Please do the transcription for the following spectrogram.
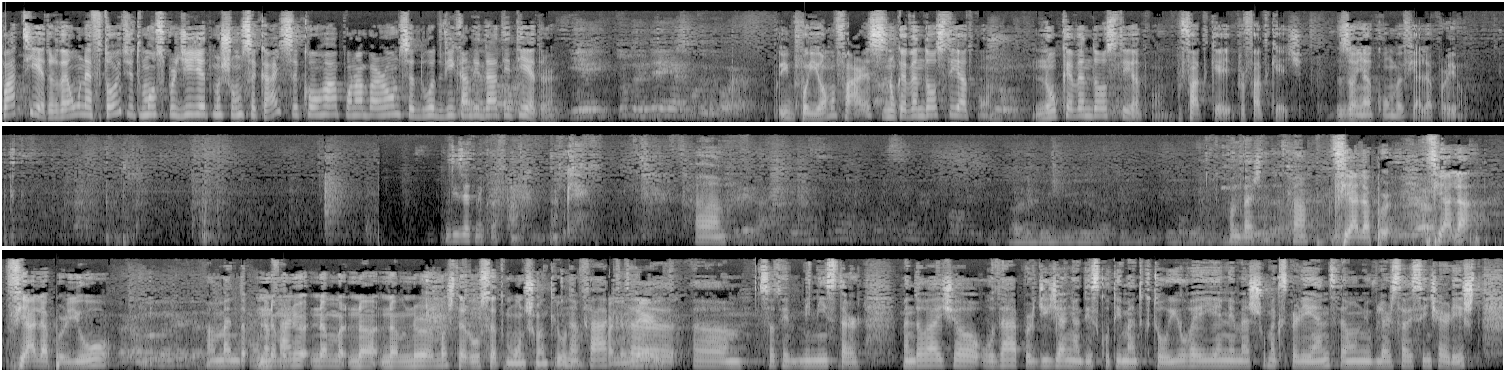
Patjetër dhe unë e ftoj që të mos përgjigjet më shumë se kaq, se koha po na mbaron se duhet të vijë kandidati tjetër. Po jo më fal, se nuk e vendos ti atë punë. Nuk e vendos ti atë punë. Për fat të keq, për fat të keq. Zonja Kumbe fjala për ju. Dizet mikrofon. Okej. Ëm. Mund vazhdo? Po. Fjala për fjala fjala për ju në mënyrë në në në mënyrë më shterruse të mundshme të lutem. Faleminderit. Në fakt, zoti ministër, mendova që u dha përgjigja nga diskutimet këtu. Juve jeni me shumë eksperiencë dhe unë ju vlerësoj sinqerisht.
